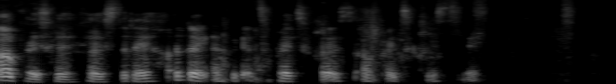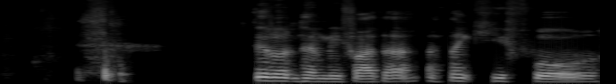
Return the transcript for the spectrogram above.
I'll pray to close today. I don't ever get to pray to close. I'll pray to close today. Dear Lord and Heavenly Father, I thank you for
